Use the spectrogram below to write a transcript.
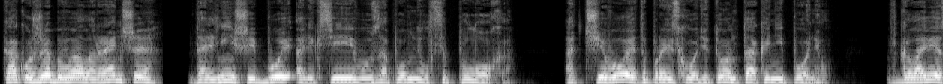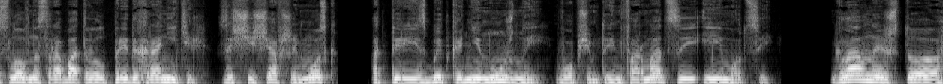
Как уже бывало раньше, дальнейший бой Алексееву запомнился плохо. От чего это происходит, он так и не понял. В голове словно срабатывал предохранитель, защищавший мозг от переизбытка ненужной, в общем-то, информации и эмоций. Главное, что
